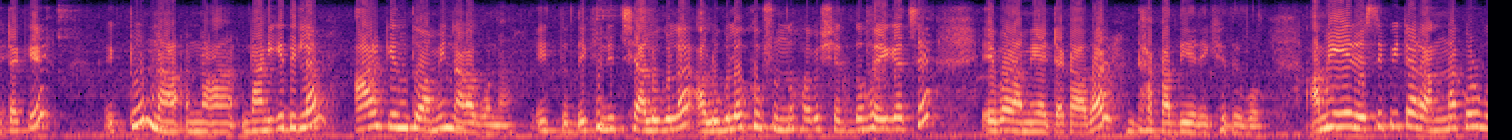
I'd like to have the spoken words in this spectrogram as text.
এটাকে একটু নাড়িয়ে দিলাম, আর কিন্তু আমি নাড়াবো না। এই তো দেখে নিচ্ছি আলুগুলা। আলুগুলো খুব সুন্দরভাবে সেদ্ধ হয়ে গেছে। এবার আমি এটাকে আবার ঢাকা দিয়ে রেখে দেবো। আমি এই রেসিপিটা রান্না করব,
